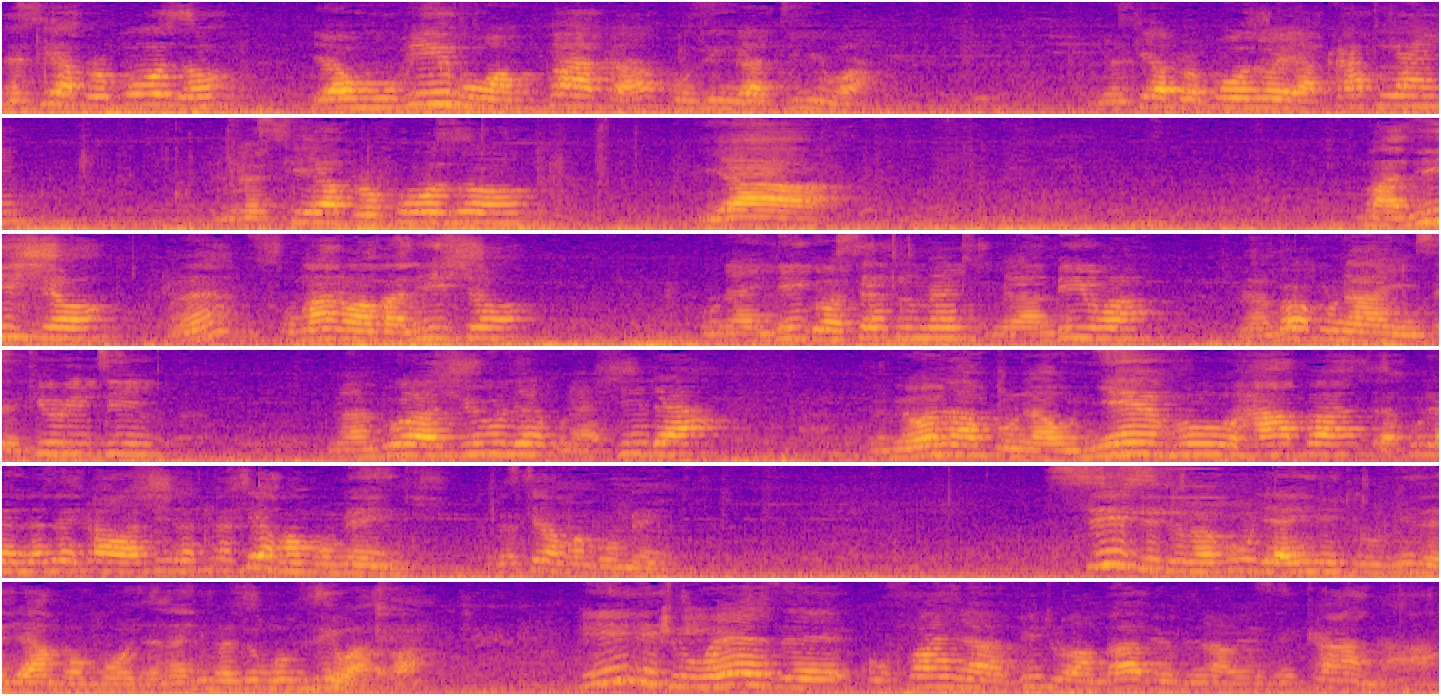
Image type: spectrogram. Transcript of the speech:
Nasikia proposal ya umuhimu wa mpaka kuzingatiwa. Nimesikia proposal ya cutline, nimesikia proposal ya malisho eh, msukumano wa malisho. Kuna illegal settlement, tumeambiwa tumeambiwa kuna insecurity, tumeambiwa shule kuna shida, tumeona kuna unyevu hapa, chakula inaweza ikawa shida. Tunasikia mambo mengi, tunasikia mambo mengi. Sisi tumekuja ili tuulize jambo moja, na limezungumziwa hapa, ili tuweze kufanya vitu ambavyo vinawezekana.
